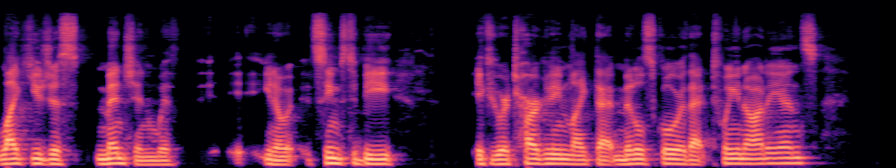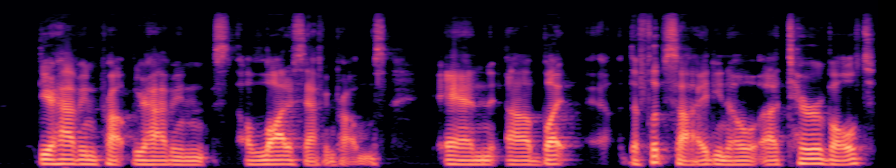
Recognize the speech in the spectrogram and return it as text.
like you just mentioned with, you know, it seems to be if you were targeting like that middle school or that tween audience, you're having pro- you're having a lot of staffing problems. And uh, but the flip side, you know, uh, TerrorVault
